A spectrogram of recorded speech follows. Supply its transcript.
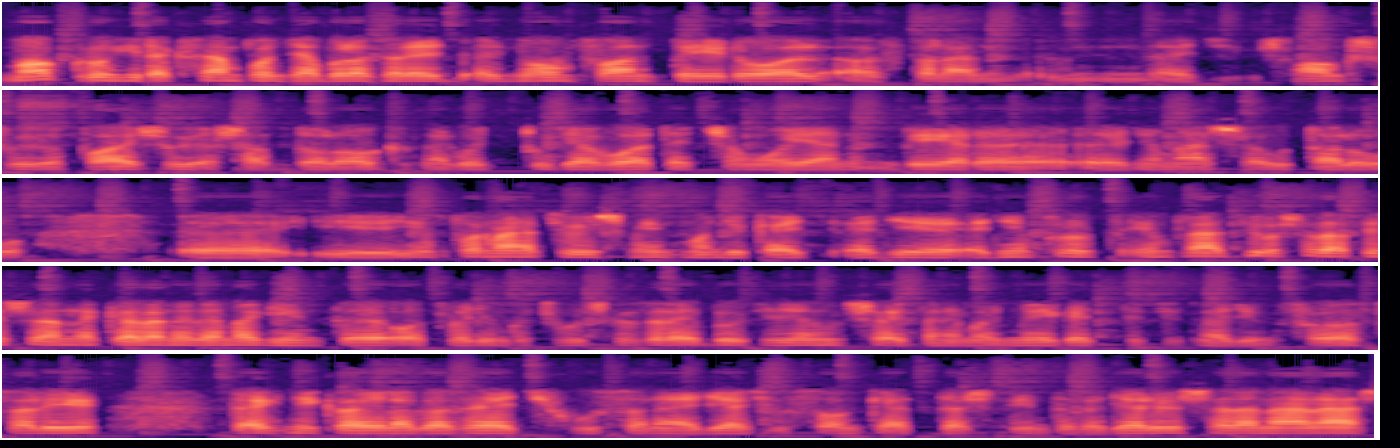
makrohírek szempontjából az egy, egy non-fan payroll, az talán egy hangsúlyos, fajsúlyosabb dolog, meg hogy ugye volt egy csomó ilyen bérnyomásra utaló információ is, mint mondjuk egy, egy, egy infl- inflációs adat, és ennek ellenére megint ott vagyunk a csúcs közelében, úgyhogy én úgy sejteném, hogy még egy picit megyünk fölfelé. Technikailag az 1.21, 1.22-es szint, ez egy erős ellenállás,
